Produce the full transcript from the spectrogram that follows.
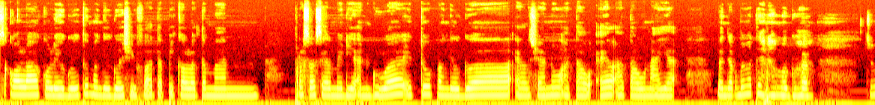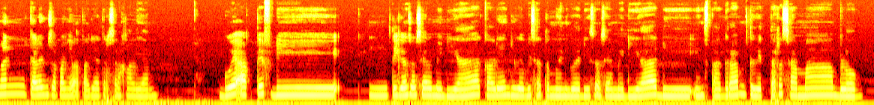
sekolah kuliah gue itu manggil gue Shiva tapi kalau teman persosial mediaan gue itu panggil gue El Shanu atau El atau Naya. Banyak banget ya nama gue cuman kalian bisa panggil apa aja terserah kalian. Gue aktif di mm, tiga sosial media. Kalian juga bisa temuin gue di sosial media di Instagram Twitter sama blog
